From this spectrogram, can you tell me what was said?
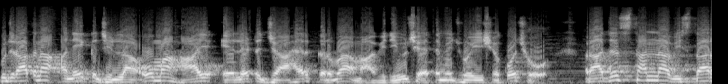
ગુજરાતના અનેક જિલ્લાઓમાં હાઈ એલર્ટ જાહેર કરવામાં આવી રહ્યું છે. તમે જોઈ શકો છો, રાજસ્થાનના વિસ્તાર,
